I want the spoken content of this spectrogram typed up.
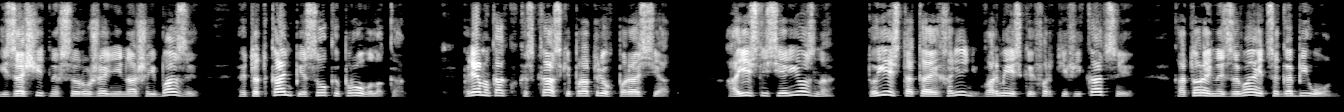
и защитных сооружений нашей базы – это ткань, песок и проволока. Прямо как в сказке про трех поросят. А если серьезно, то есть такая хрень в армейской фортификации, которая называется габион.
